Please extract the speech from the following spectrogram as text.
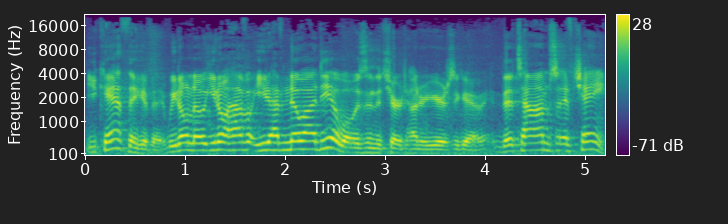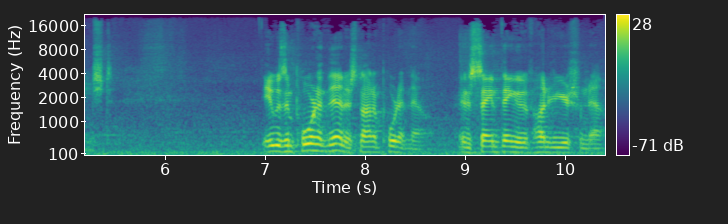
You can't think of it. We don't know. You don't have. You have no idea what was in the church 100 years ago. The times have changed. It was important then. It's not important now. And the same thing 100 years from now.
